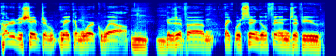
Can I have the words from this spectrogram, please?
harder to shape to make them work well. Because if um, like with single fins, if you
